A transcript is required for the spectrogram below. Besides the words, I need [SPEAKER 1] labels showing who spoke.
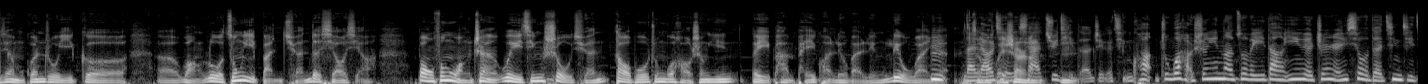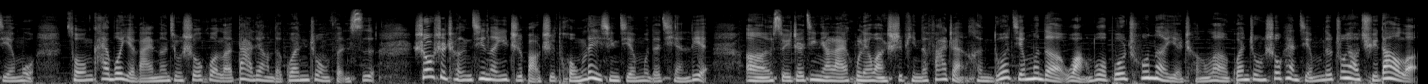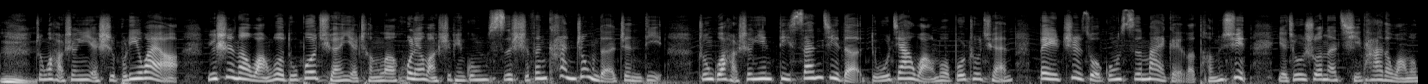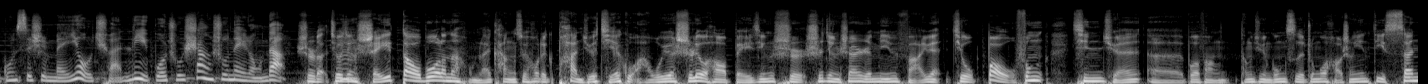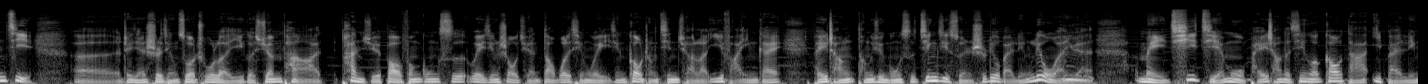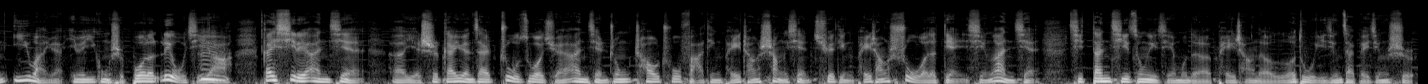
[SPEAKER 1] 首先，我们关注一个呃网络综艺版权的消息啊。暴风网站未经授权盗播《中国好声音》，被判赔款六百零六万元。
[SPEAKER 2] 来了解一下具体
[SPEAKER 1] 嗯
[SPEAKER 2] 的这个情况。中国好声音》呢，作为一档音乐真人秀的竞技节目，从开播以来呢，就收获了大量的观众粉丝，收视成绩呢一直保持同类型节目的前列。呃，随着近年来互联网视频的发展，很多节目的网络播出呢，也成了观众收看节目的重要渠道了。
[SPEAKER 1] 嗯，
[SPEAKER 2] 中国好声音也是不例外啊。于是呢，网络独播权也成了互联网视频公司十分看重的阵地。中国好声音第三季的独家网络播出权被制作公司卖给了腾讯，也就是说呢，其他的网络公司是没有权利播出上述内容的。
[SPEAKER 1] 是的，究竟谁盗播了呢？我们来看看最后这个判决结果啊。五月十六号，北京市石景山人民法院就暴风侵权呃播放腾讯公司《中国好声音》第三季呃这件事情做出了一个宣判啊，判决暴风公司未经授权盗播的行为已经构成侵权了，依法应该赔偿腾讯公司经济损失六百零六万元，每期节目赔偿的金额高达一百零一万元，因为一共是播了六集啊。该系列案件，呃，也是该院在著作权案件中超出法定赔偿上限、确定赔偿数额的典型案件。其单期综艺节目的赔偿的额度已经在北京市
